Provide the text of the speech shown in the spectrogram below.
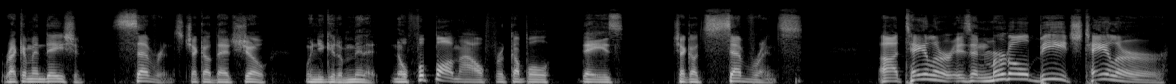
Recommendation Severance. Check out that show when you get a minute. No football now for a couple days. Check out Severance. Uh, Taylor is in Myrtle Beach. Taylor.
